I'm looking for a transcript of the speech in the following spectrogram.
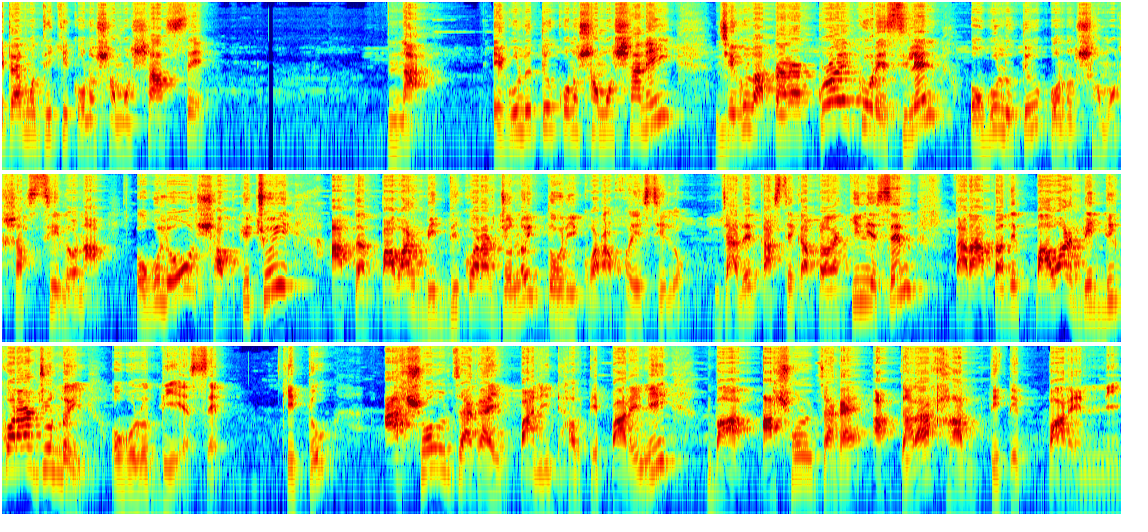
এটার মধ্যে কি কোনো সমস্যা আছে? না, এগুলোতেও কোনো সমস্যা নেই। যেগুলো আপনারা ক্রয় করেছিলেন, ওগুলোতেও কোনো সমস্যা ছিল না। ওগুলো সব কিছুই আপনার পাওয়ার বৃদ্ধি করার জন্যই তৈরি করা হয়েছিল। যাদের কাছ থেকে আপনারা কিনেছেন, তারা আপনাদের পাওয়ার বৃদ্ধি করার জন্যই ওগুলো দিয়েছে। কিন্তু আসল জায়গায় পানি ঢালতে পারেনি বা আসল জায়গায় আপনারা হাত দিতে পারেননি।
